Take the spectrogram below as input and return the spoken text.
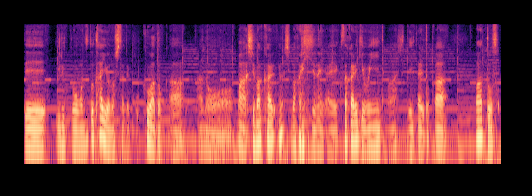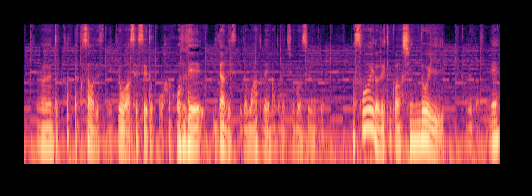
ていると、ずっと太陽の下でこう、クワとか、あのー、まあ、芝刈り、芝刈り機じゃないや、え草刈り機をウィーンって回していたりとか、まあ、あと、うんと、刈った草をですね、今日はせっせとこう運んでいたんですけども、後でまとめて処分するので、まあ、そういうので結構しんどい感じだったんですよね。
